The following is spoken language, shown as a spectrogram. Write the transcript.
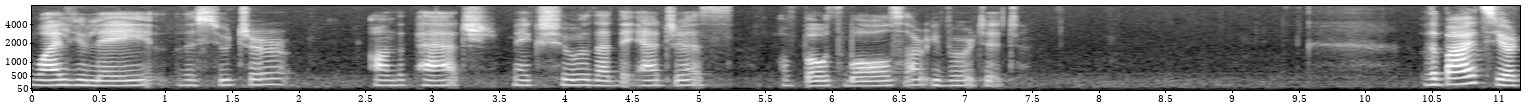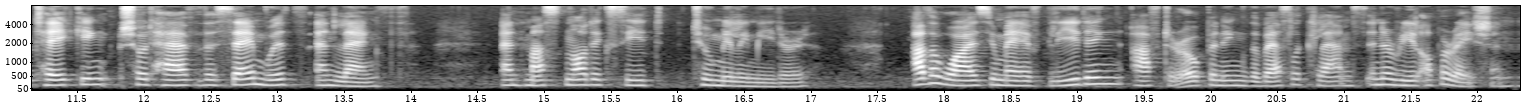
While you lay the suture on the patch, make sure that the edges of both walls are everted. The bites you're taking should have the same width and length and must not exceed 2 millimeters. Otherwise, you may have bleeding after opening the vessel clamps in a real operation.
